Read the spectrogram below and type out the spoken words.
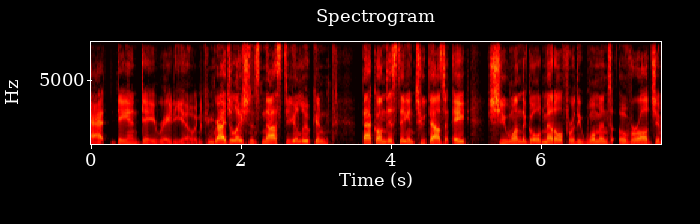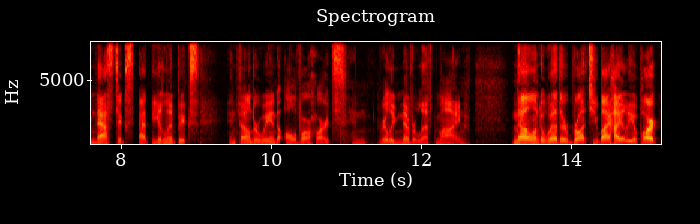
at Dan Day Radio. And congratulations, Nastia Liukin. Back on this day in 2008, she won the gold medal for the women's overall gymnastics at the Olympics and found her way into all of our hearts and really never left mine. Now on to weather brought to you by Hialeah Park.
